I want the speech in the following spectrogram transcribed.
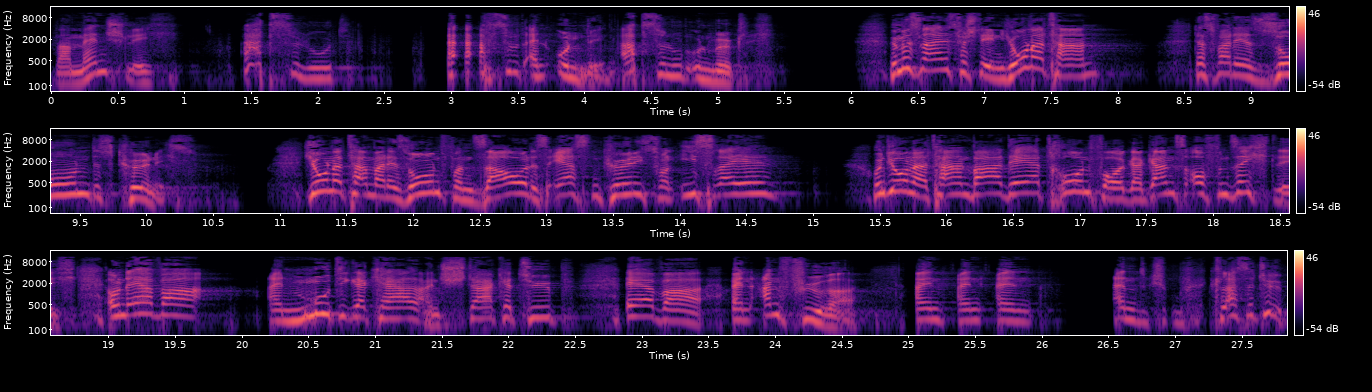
war menschlich absolut, äh, absolut ein Unding, absolut unmöglich. Wir müssen eines verstehen. Jonathan, das war der Sohn des Königs. Jonathan war der Sohn von Saul, des ersten Königs von Israel. Und Jonathan war der Thronfolger, ganz offensichtlich. Und er war ein mutiger Kerl, ein starker Typ. Er war ein Anführer, ein, ein, ein, ein klasse Typ.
